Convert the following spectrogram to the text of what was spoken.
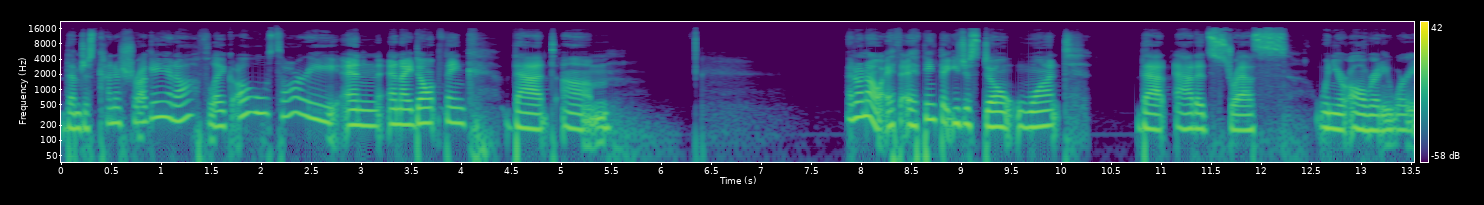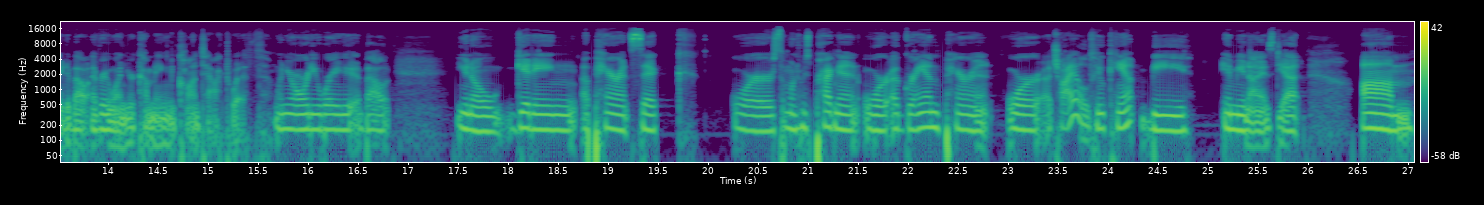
them just kind of shrugging it off like oh sorry. And and i don't think that um i don't know. I, th- I think that you just don't want that added stress when you're already worried about everyone you're coming in contact with when you're already worried about you know getting a parent sick or someone who's pregnant or a grandparent or a child who can't be immunized yet um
